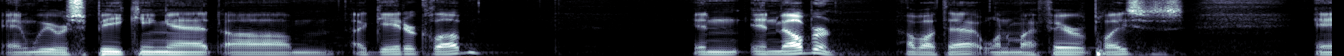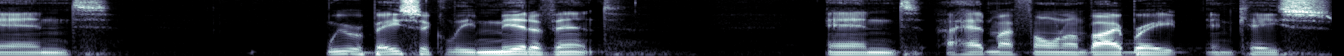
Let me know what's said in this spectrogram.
and we were speaking at um, a Gator Club in in Melbourne. How about that? One of my favorite places. And we were basically mid event. And I had my phone on vibrate in case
